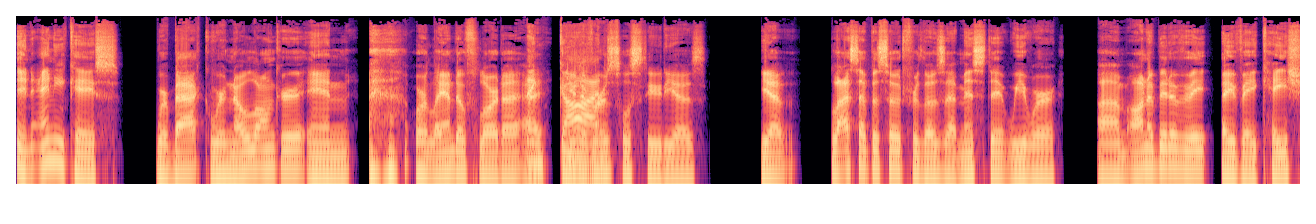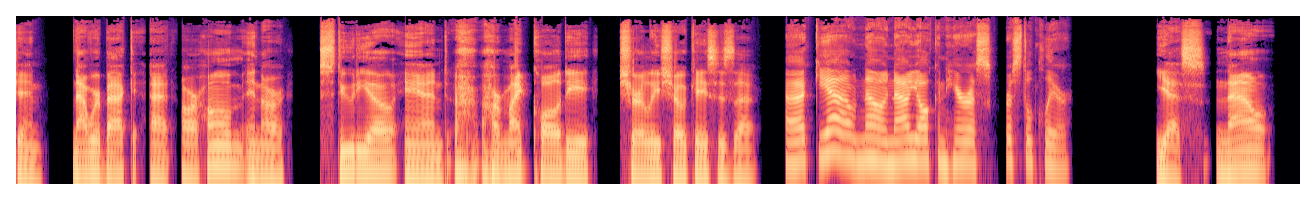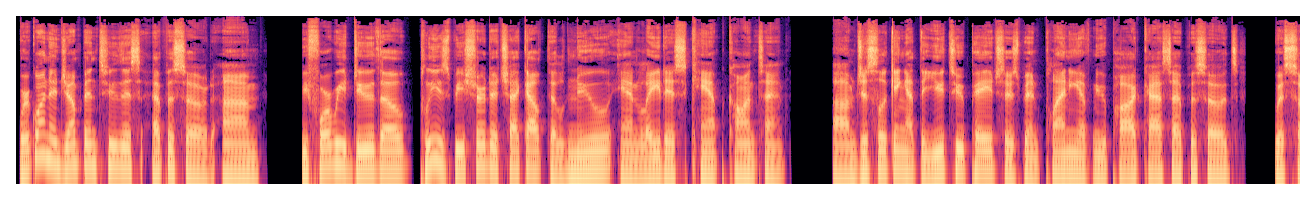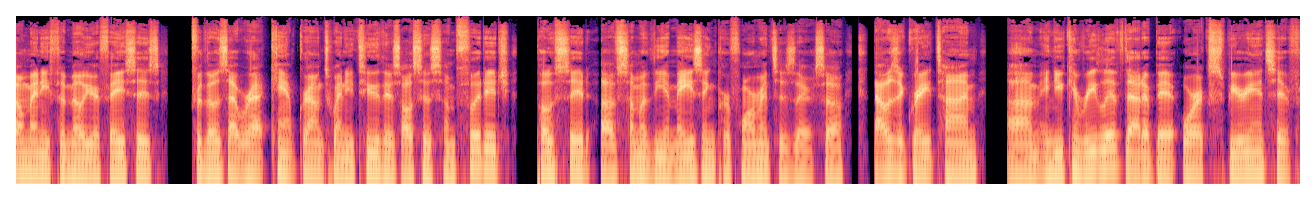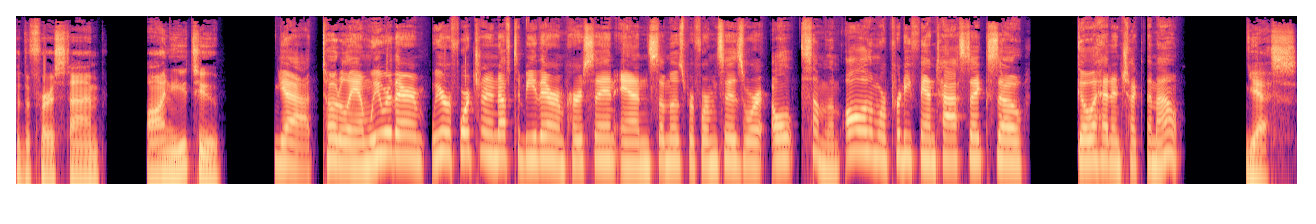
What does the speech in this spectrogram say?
In any case, we're back. We're no longer in Orlando, Florida Thank at God. Universal Studios. Yeah. Last episode, for those that missed it, we were um, on a bit of a, a vacation. Now we're back at our home in our studio, and our mic quality surely showcases that. Heck yeah, no, now y'all can hear us crystal clear. Yes. Now we're going to jump into this episode. Um, before we do, though, please be sure to check out the new and latest camp content. Um, just looking at the YouTube page, there's been plenty of new podcast episodes with so many familiar faces. For those that were at Campground 22, there's also some footage posted of some of the amazing performances there. So that was a great time. Um, and you can relive that a bit or experience it for the first time on YouTube. Yeah, totally. And we were there. We were fortunate enough to be there in person, and some of those performances were all, some of them, all of them were pretty fantastic. So go ahead and check them out. Yes.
